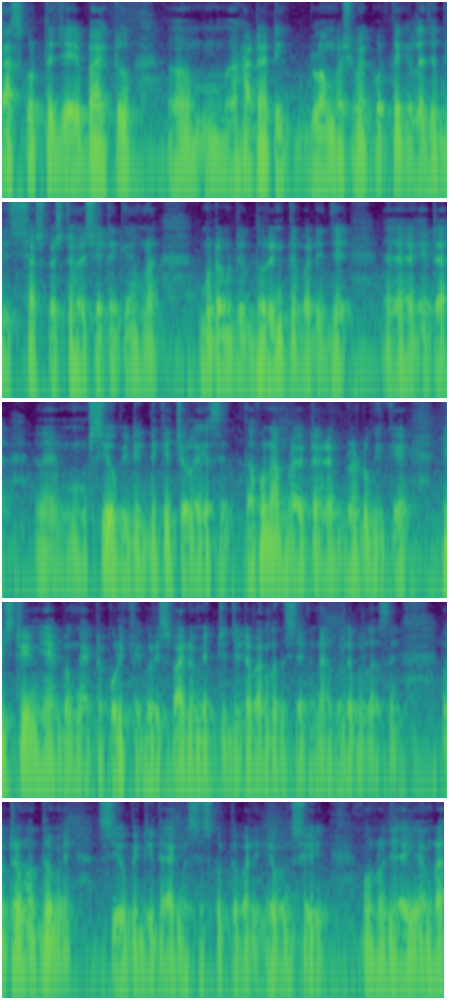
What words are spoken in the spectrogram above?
কাজ করতে যেয়ে বা একটু হাঁটাহাঁটি লম্বা সময় করতে গেলে যদি শ্বাসকষ্ট হয়, সেটাকে আমরা মোটামুটি ধরে নিতে পারি যে এটা সিওপিডির দিকে চলে গেছে। তখন আমরা এটা রুগীকে হিস্ট্রি নিয়ে এবং একটা পরীক্ষা করি স্পাইরোমেট্রি যেটা বাংলাদেশে এখানে অ্যাভেলেবেল আছে, ওটার মাধ্যমে সিওপিডি ডায়াগনোসিস করতে পারি এবং সেই অনুযায়ী আমরা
